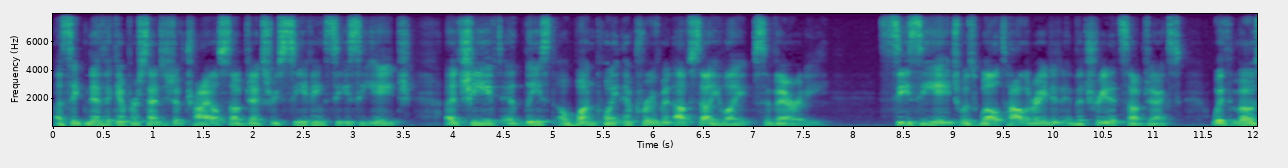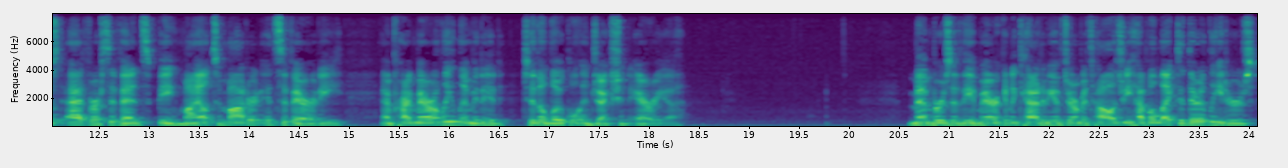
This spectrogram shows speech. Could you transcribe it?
A significant percentage of trial subjects receiving CCH achieved at least a one point improvement of cellulite severity CCH was well tolerated in the treated subjects, with most adverse events being mild to moderate in severity and primarily limited to the local injection area. Members of the American Academy of Dermatology have elected their leaders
